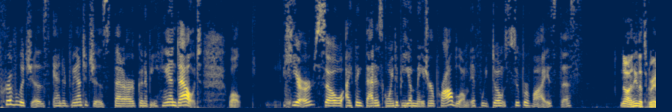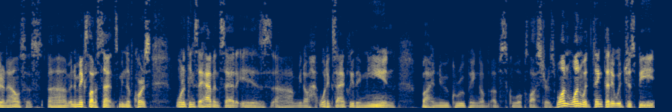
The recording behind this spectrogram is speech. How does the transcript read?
privileges and advantages that are going to be handed out well here so i think that is going to be a major problem if we don't supervise this no, I think that's a great analysis, um, and it makes a lot of sense. I mean, of course, one of the things they haven't said is, um, you know, what exactly they mean by a new grouping of, of school clusters. One one would think that it would just be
